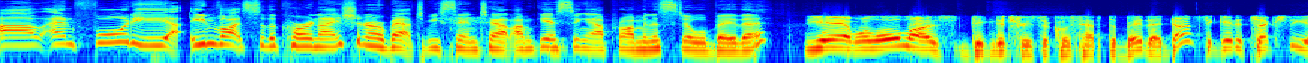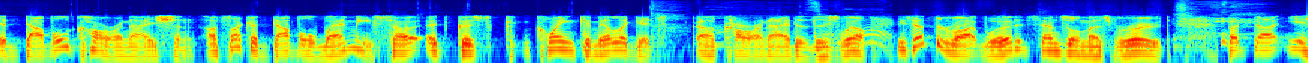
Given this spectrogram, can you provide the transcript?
Um, and 40 invites to the coronation are about to be sent out. I'm guessing our Prime Minister will be there. Yeah, well, all those dignitaries, of course, have to be there. Don't forget, it's actually a double coronation. It's like a double whammy. So, because Queen Camilla gets uh, coronated as well. Is that the right word? It sounds almost rude, but uh, yeah,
